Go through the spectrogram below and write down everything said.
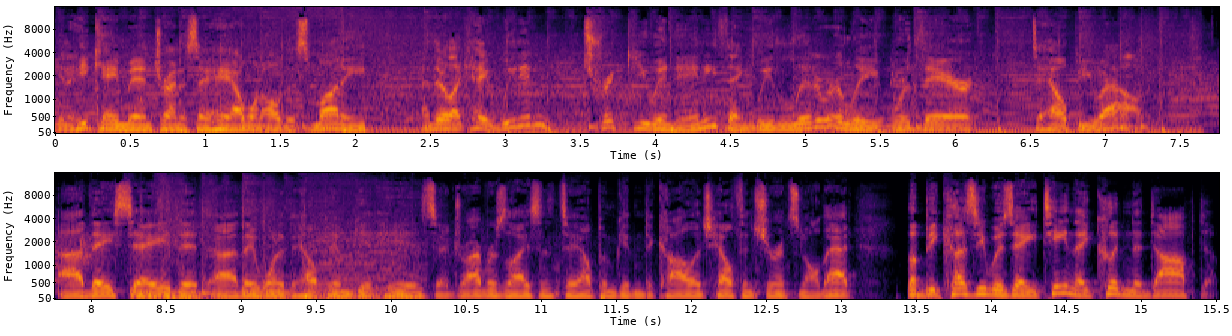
you know he came in trying to say, "Hey, I want all this money," and they're like, "Hey, we didn't trick you into anything. We literally were there to help you out." Uh, they say that uh, they wanted to help him get his uh, driver's license, to help him get into college, health insurance, and all that. But because he was 18, they couldn't adopt him.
